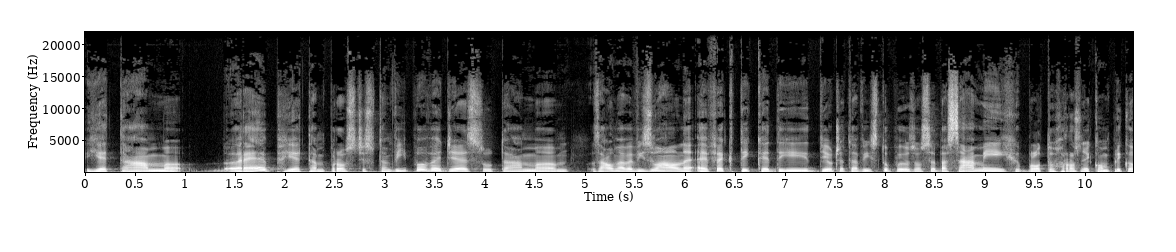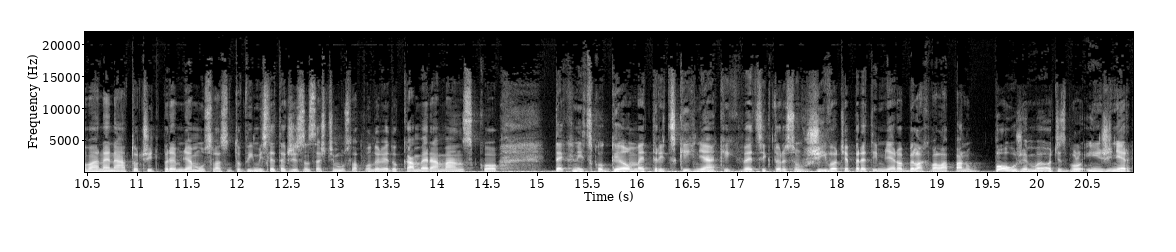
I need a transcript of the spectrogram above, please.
Je tam rap, je tam proste, sú tam výpovede, sú tam um, zaujímavé vizuálne efekty, kedy dievčatá vystupujú zo seba samých. Bolo to hrozne komplikované natočiť pre mňa, musela som to vymyslieť, takže som sa ešte musela ponoriť do kameramansko, technicko-geometrických nejakých vecí, ktoré som v živote predtým nerobila. Chvala pánu Bohu, že môj otec bol inžinier,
